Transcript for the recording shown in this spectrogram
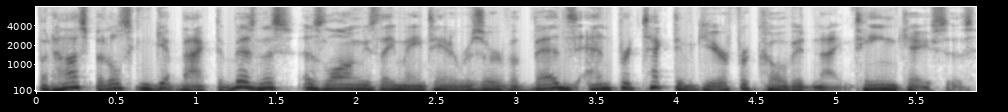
but hospitals can get back to business as long as they maintain a reserve of beds and protective gear for COVID 19 cases.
